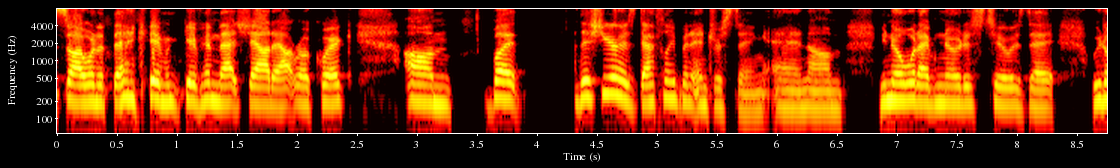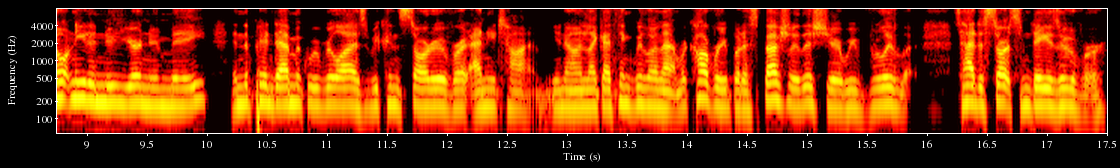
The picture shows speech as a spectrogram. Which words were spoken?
so I want to thank him and give him that shout out real quick. Um, but this year has definitely been interesting and um, you know what i've noticed too is that we don't need a new year new me. In the pandemic we realized we can start over at any time you know and like i think we learned that in recovery but especially this year we've really had to start some days over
